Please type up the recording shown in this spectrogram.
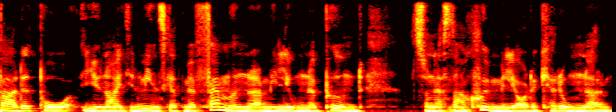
värdet på United minskat med 500 miljoner pund så nästan 7 miljarder kronor.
